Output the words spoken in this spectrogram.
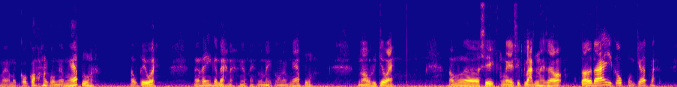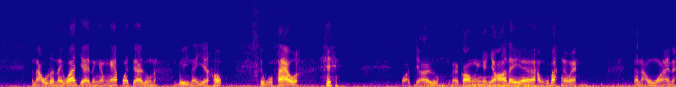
Nè nó có con nó còn ngáp ngáp luôn nè. Đâu tiêu rồi. Nó thấy cái này nè này con này còn ngáp ngáp luôn. Ngộ thì chứ bạn. Ổng uh, ờ, xiệt này xiệt lạnh hay sao tới đáy với cái út còn chết nè. Nó nổi lên này quá trời nó ngâm ngáp quá trời luôn nè. Bi nãy giờ hốt được một phao à quá trời luôn. Nè còn nhỏ nhỏ đây ờ, không có bắt nè bạn. Nó nổi ngoài nè.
